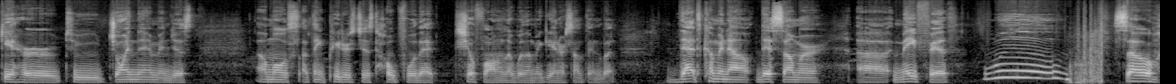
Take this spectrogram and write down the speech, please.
get her to join them, and just almost, I think Peter's just hopeful that she'll fall in love with him again or something, but that's coming out this summer, uh, May 5th. Woo! So,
